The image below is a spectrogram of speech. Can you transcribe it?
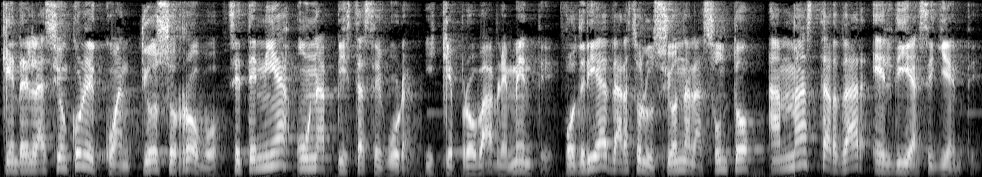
que en relación con el cuantioso robo se tenía una pista segura y que probablemente podría dar solución al asunto a más tardar el día siguiente.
